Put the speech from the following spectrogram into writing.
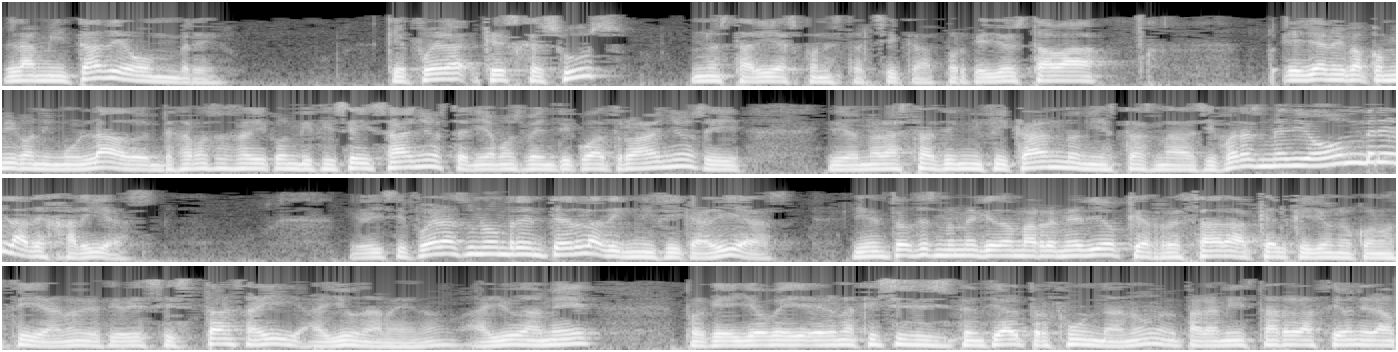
la mitad de hombre que fuera, que es Jesús, no estarías con esta chica, porque yo estaba, ella no iba conmigo a ningún lado. Empezamos a salir con 16 años, teníamos 24 años y, digo, no la estás dignificando ni estás nada. Si fueras medio hombre, la dejarías. Y si fueras un hombre entero, la dignificarías. Y entonces no me quedó más remedio que rezar a aquel que yo no conocía, ¿no? Y decir, si estás ahí, ayúdame, ¿no? Ayúdame, porque yo veía, era una crisis existencial profunda, ¿no? Para mí esta relación era,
